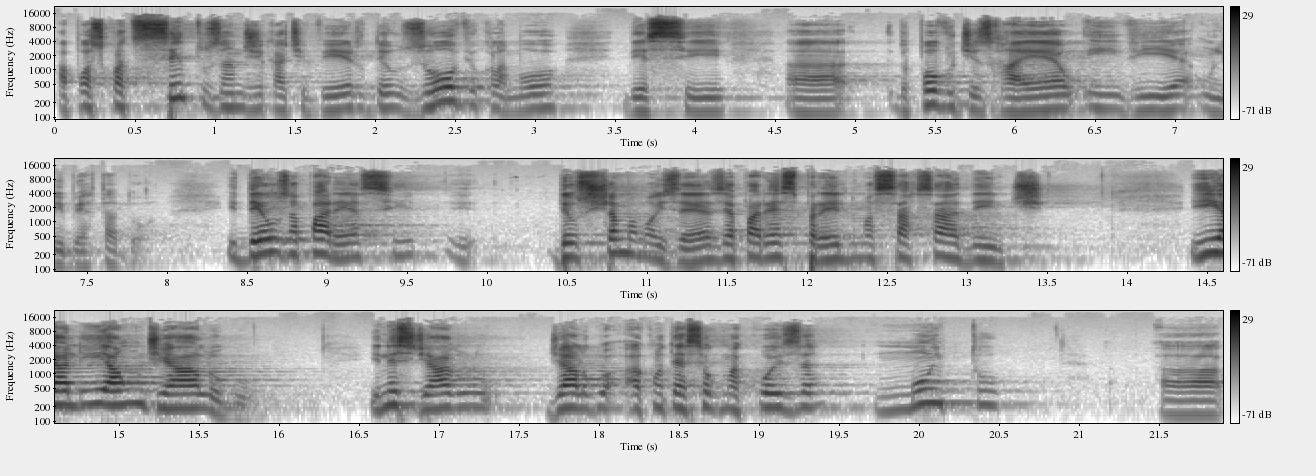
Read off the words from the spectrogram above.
Após 400 anos de cativeiro, Deus ouve o clamor desse uh, do povo de Israel e envia um libertador. E Deus aparece, Deus chama Moisés e aparece para ele numa sarça ardente. E ali há um diálogo. E nesse diálogo, diálogo acontece alguma coisa muito, uh,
